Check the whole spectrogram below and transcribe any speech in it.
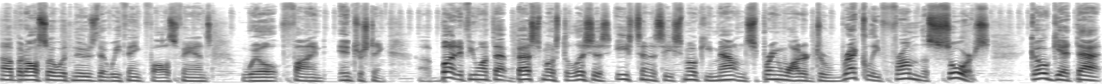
uh, but also with news that we think Vols fans will find interesting. Uh, but if you want that best, most delicious East Tennessee Smoky Mountain spring water directly from the source, go get that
